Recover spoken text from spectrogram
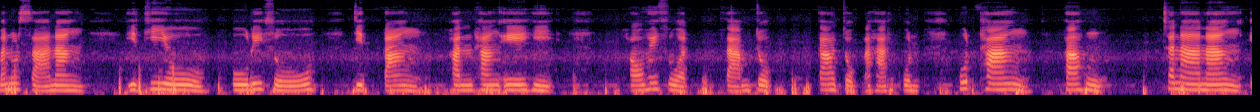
มนุษสานัง อิทิโยปูริโส จิตตัง พันธัง เอหิ เขาให้สวดสามจบ เก้าจบนะคะทุกคน พุทธังพาหุชนานัง เอ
